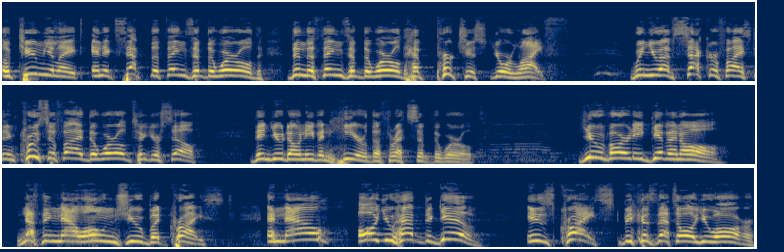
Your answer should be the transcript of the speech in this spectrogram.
accumulate, and accept the things of the world, then the things of the world have purchased your life. When you have sacrificed and crucified the world to yourself, then you don't even hear the threats of the world. You've already given all. Nothing now owns you but Christ. And now all you have to give is Christ because that's all you are.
